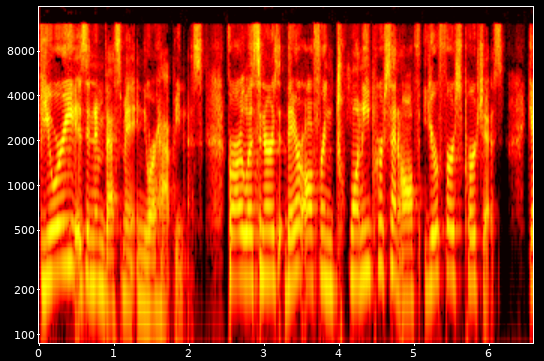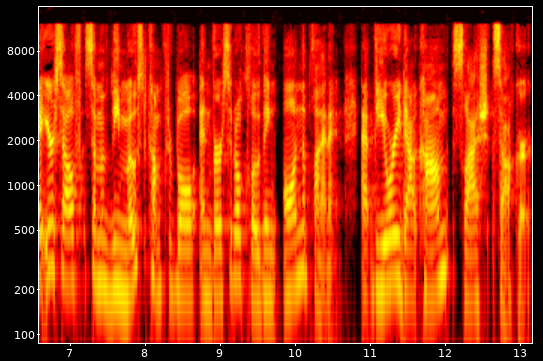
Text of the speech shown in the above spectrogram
Vuori is an investment in your happiness. For our listeners, they are offering 20% off your first purchase. Get yourself some of the most comfortable and versatile clothing on the planet at vuori.com slash soccer.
